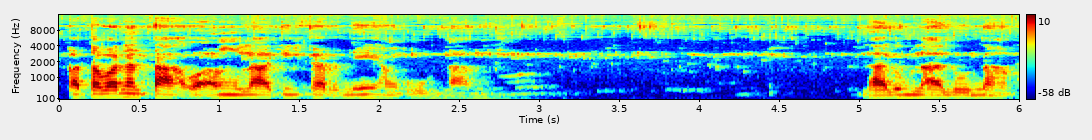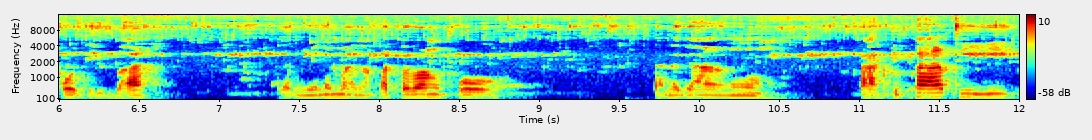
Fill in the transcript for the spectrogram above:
katawan ng tao ang laging karne, ang ulam. Lalong-lalo na ako, di ba? Alam niyo naman, ang katawan ko, talagang pati-pati.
